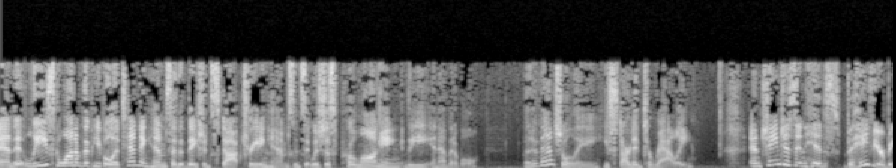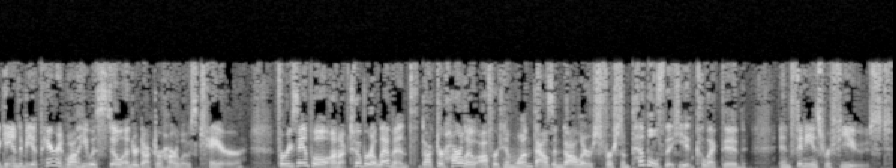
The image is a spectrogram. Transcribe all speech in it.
And at least one of the people attending him said that they should stop treating him since it was just prolonging the inevitable. But eventually, he started to rally. And changes in his behavior began to be apparent while he was still under Dr. Harlow's care. For example, on October 11th, Dr. Harlow offered him $1,000 for some pebbles that he had collected, and Phineas refused.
